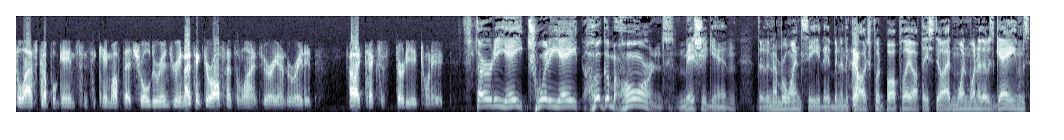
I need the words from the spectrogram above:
the last couple games since he came off that shoulder injury. And I think their offensive line is very underrated. I like Texas 38-28. 38-28, hook 'em horns, Michigan. They're the number one seed. They've been in the Yep. college football playoff. They still hadn't won one of those games.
